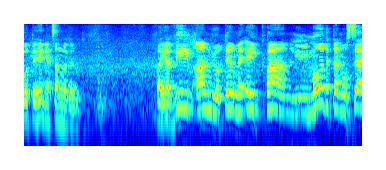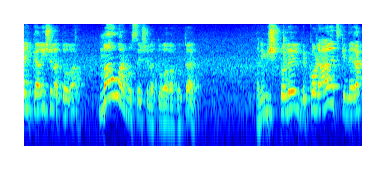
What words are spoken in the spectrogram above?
שבעקבותיהם יצאנו לגלות. חייבים אנו יותר מאי פעם ללמוד את הנושא העיקרי של התורה. מהו הנושא של התורה רבותיי? אני משתולל בכל הארץ כדי רק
